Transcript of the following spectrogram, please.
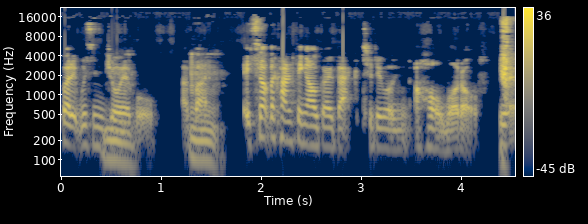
but it was mm. enjoyable. Mm. But mm. It's not the kind of thing I'll go back to doing a whole lot of. You know?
